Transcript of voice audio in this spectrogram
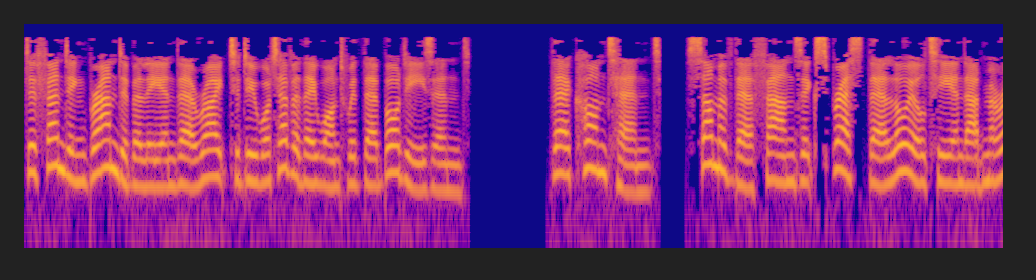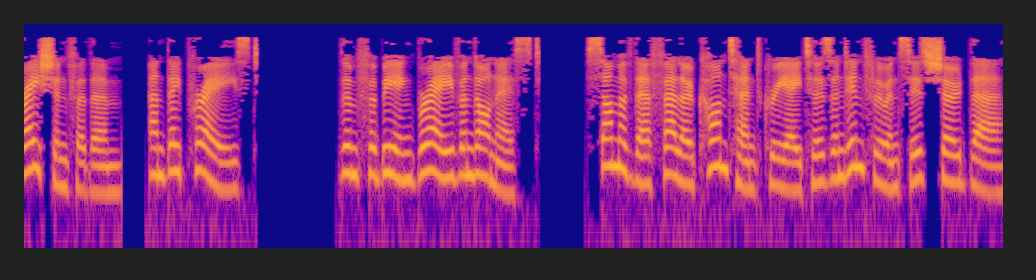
defending Brandybilly and their right to do whatever they want with their bodies and their content. Some of their fans expressed their loyalty and admiration for them, and they praised them for being brave and honest. Some of their fellow content creators and influencers showed their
